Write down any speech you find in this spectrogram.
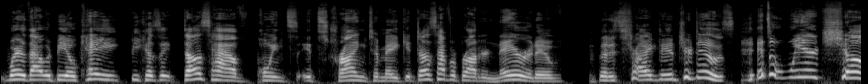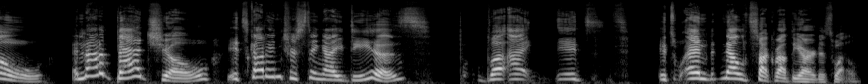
where that would be okay because it does have points it's trying to make. It does have a broader narrative that it's trying to introduce. It's a weird show and not a bad show. It's got interesting ideas but i it's it's and now let's talk about the art as well.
